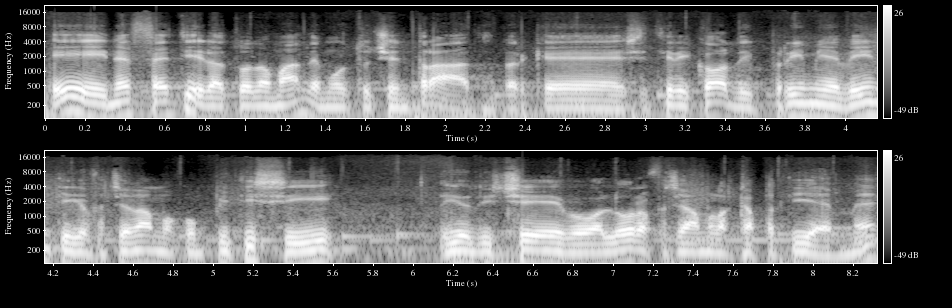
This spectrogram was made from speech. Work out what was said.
E in effetti la tua domanda è molto centrata perché se ti ricordi i primi eventi che facevamo con PTC, io dicevo allora facevamo la KTM,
